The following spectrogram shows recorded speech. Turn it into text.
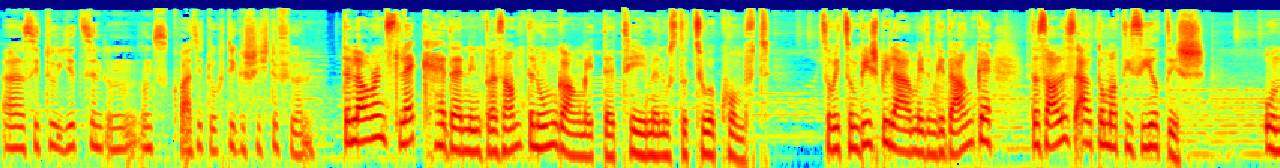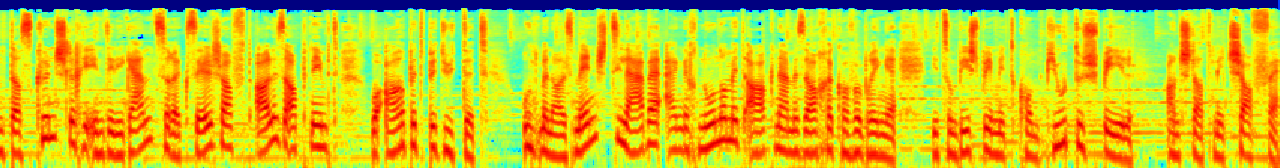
äh, situiert sind und uns quasi durch die Geschichte führen. Der Lawrence Leck hat einen interessanten Umgang mit den Themen aus der Zukunft. So wie zum Beispiel auch mit dem Gedanken, dass alles automatisiert ist und dass künstliche Intelligenz einer Gesellschaft alles abnimmt, was Arbeit bedeutet und man als Mensch sein Leben eigentlich nur noch mit angenehmen Sachen kann verbringen wie zum Beispiel mit Computerspiel anstatt mit Schaffen.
